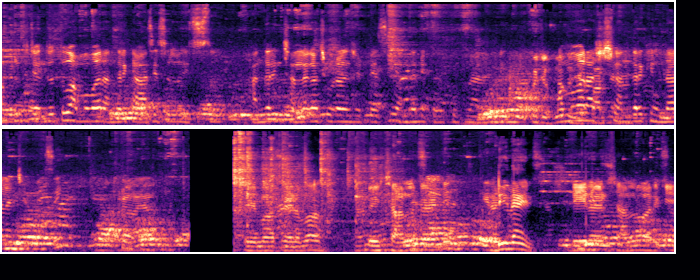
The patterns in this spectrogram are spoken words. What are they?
అభివృద్ధి చెందుతూ అమ్మవారు అందరికీ ఆశీస్సులు ఇస్తూ అందరిని చల్లగా చూడాలని చెప్పేసి అందరినీ కోరుకుంటున్నారు అమ్మవారి ఆశీస్సు అందరికీ ఉండాలని చెప్పేసి కోరుకుంటున్నాను. శ్రీమాత్రేనమా మీ ఛానల్ పేరు D nine D nine channel వారికి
